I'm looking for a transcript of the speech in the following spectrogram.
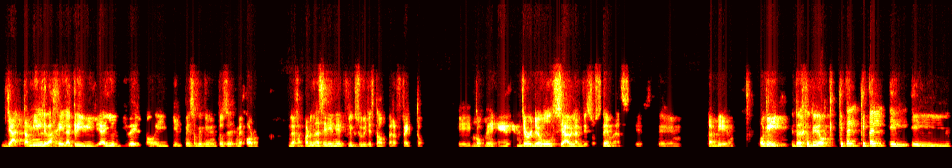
ya también le bajé la credibilidad y el nivel, ¿no? Y, y el peso que tiene. Entonces es mejor. Para una serie de Netflix hubiera estado perfecto. Eh, en, en Daredevil se hablan de esos temas este, también. Ok, entonces continuamos. ¿Qué tal, qué tal el, el-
